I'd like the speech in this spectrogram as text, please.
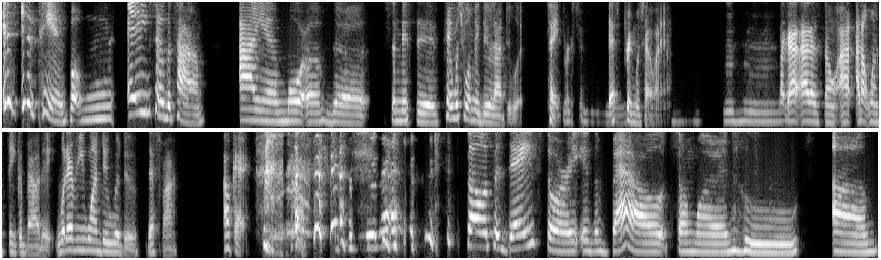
it, it depends, but 80% of the time, I am more of the submissive, tell me what you want me to do, and I'll do it type person. That's pretty much how I am. Mhm. Like I, I just don't, I, I don't want to think about it. Whatever you want to do, we'll do. That's fine. Okay. so today's story is about someone who um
